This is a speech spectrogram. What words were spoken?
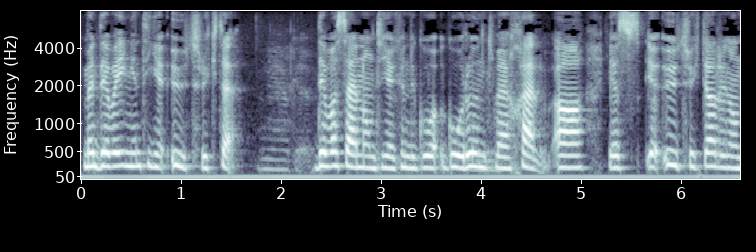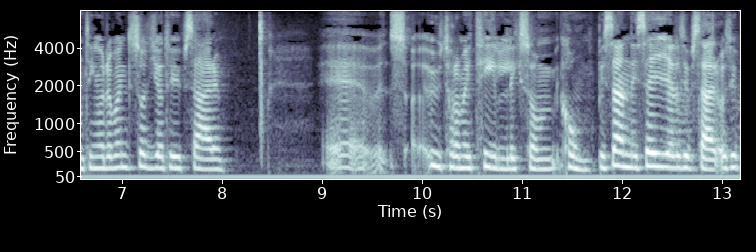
Men det var ingenting jag uttryckte. Det var så här någonting jag kunde gå, gå runt med själv. Ja, jag, jag uttryckte aldrig någonting och det var inte så att jag typ så här eh, uttalade mig till liksom kompisen i sig eller typ så här och typ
